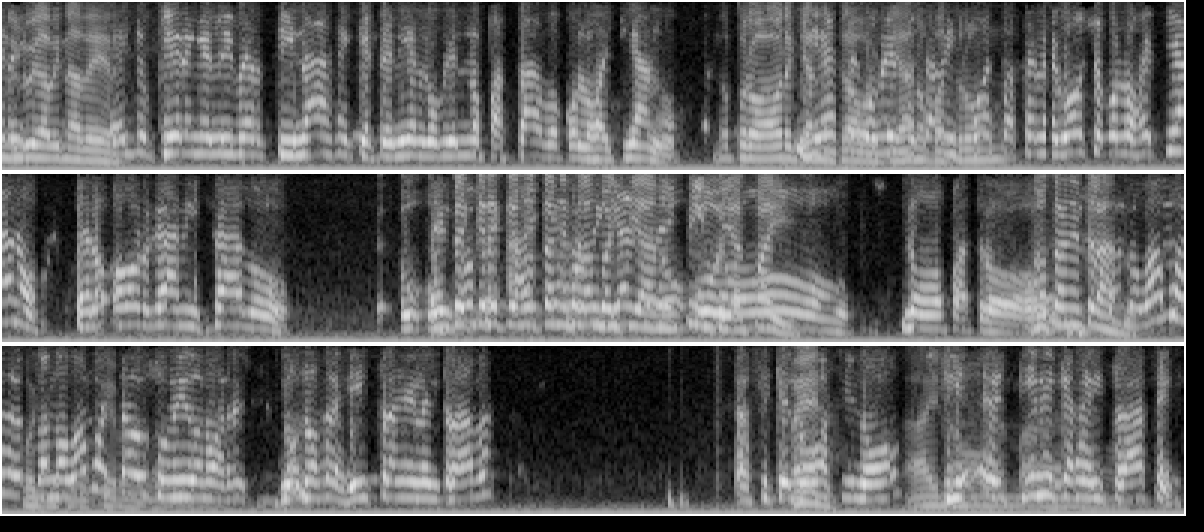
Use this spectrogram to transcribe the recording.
ellos y Luis Abinader. Ellos quieren el libertinaje que tenía el gobierno pasado con los haitianos. No, pero ahora es que y han este entrado gobierno haitianos, está patrón. dispuesto a hacer negocio con los haitianos, pero organizado. ¿Usted Entonces, cree que no están entrando arrodillarse haitianos hoy al país? No, patrón. No están entrando. Cuando vamos, a- Coño, cuando vamos a Estados Unidos nos, nos registran en la entrada. Así que Bueno. no, así no. Ay, Sí, no, eh, hermano. tienen que registrarse.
